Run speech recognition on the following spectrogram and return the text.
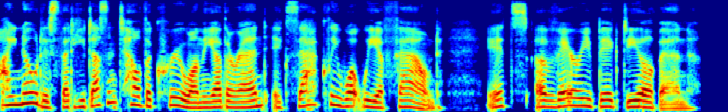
I notice that he doesn't tell the crew on the other end exactly what we have found. It's a very big deal then.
